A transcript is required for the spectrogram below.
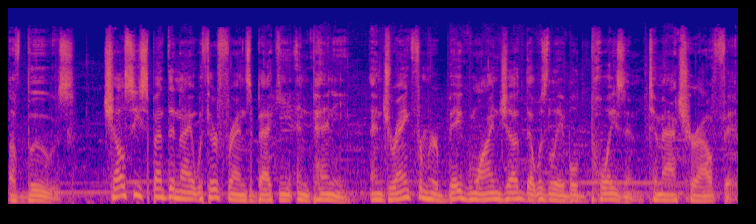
of booze. Chelsea spent the night with her friends Becky and Penny and drank from her big wine jug that was labeled poison to match her outfit.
